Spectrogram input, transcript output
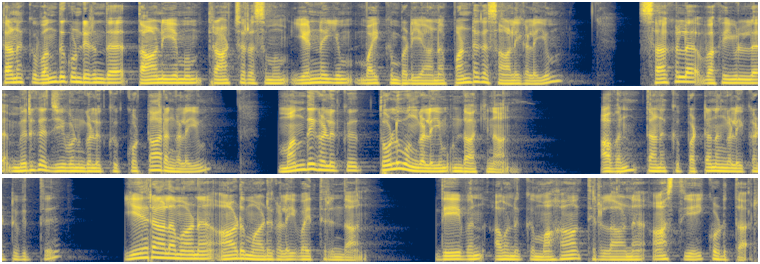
தனக்கு வந்து கொண்டிருந்த தானியமும் திராட்சரசமும் எண்ணெயும் வைக்கும்படியான பண்டக சாலைகளையும் சகல வகையுள்ள மிருக ஜீவன்களுக்கு கொட்டாரங்களையும் மந்தைகளுக்கு தொழுவங்களையும் உண்டாக்கினான். அவன் தனக்கு பட்டணங்களை கட்டுவித்து ஏராளமான ஆடு மாடுகளை வைத்திருந்தான். தேவன் அவனுக்கு மகா திரளான ஆஸ்தியை கொடுத்தார்.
